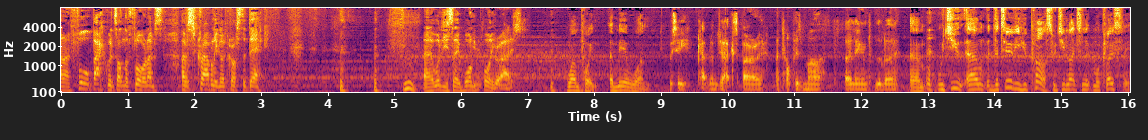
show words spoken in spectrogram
and I fall backwards on the floor, and I'm, s- I'm scrabbling across the deck. uh, what did you say? One point. Christ. One point, a mere one. We see Captain Jack Sparrow atop his mast, sailing into the bay. Um, would you, um, the two of you who passed, would you like to look more closely?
